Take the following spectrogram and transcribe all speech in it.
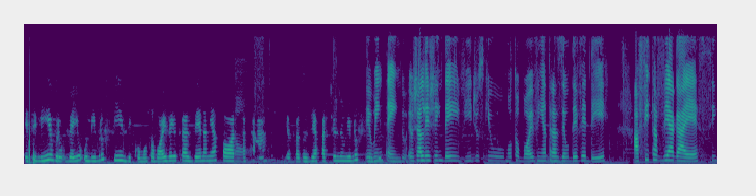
Esse livro veio o livro físico, o motoboy veio trazer na minha porta, Nossa. tá? Eu traduzi a partir de um livro físico. Eu entendo. Eu já legendei vídeos que o motoboy vinha trazer o DVD, a fita VHS.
